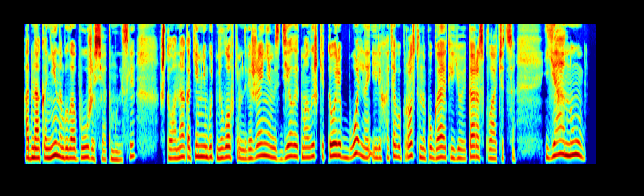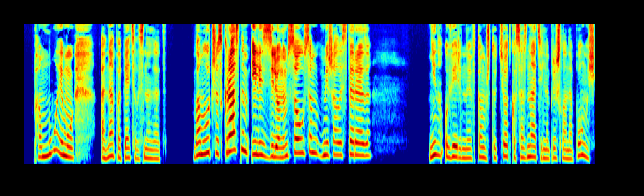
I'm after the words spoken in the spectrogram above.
Однако Нина была в ужасе от мысли, что она каким-нибудь неловким движением сделает малышке Торе больно или хотя бы просто напугает ее, и та расплачется. «Я, ну, по-моему...» Она попятилась назад. «Вам лучше с красным или с зеленым соусом?» — вмешалась Тереза. Нина, уверенная в том, что тетка сознательно пришла на помощь,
